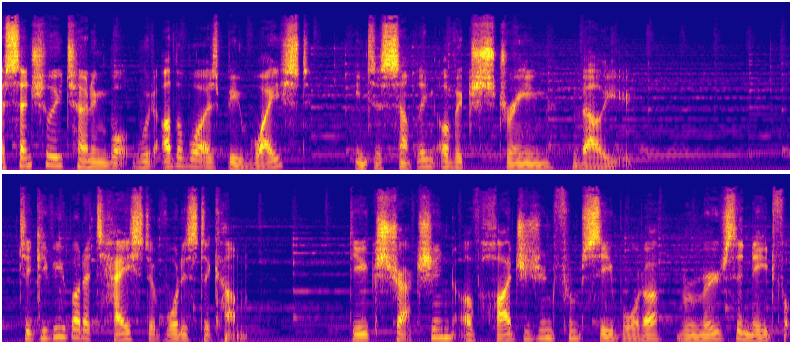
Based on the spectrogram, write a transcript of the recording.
essentially turning what would otherwise be waste into something of extreme value. To give you but a taste of what is to come, the extraction of hydrogen from seawater removes the need for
